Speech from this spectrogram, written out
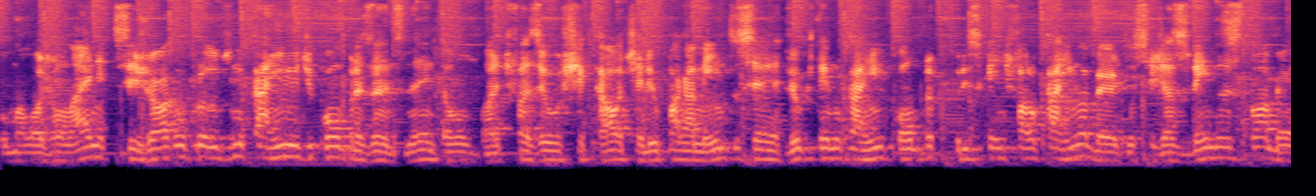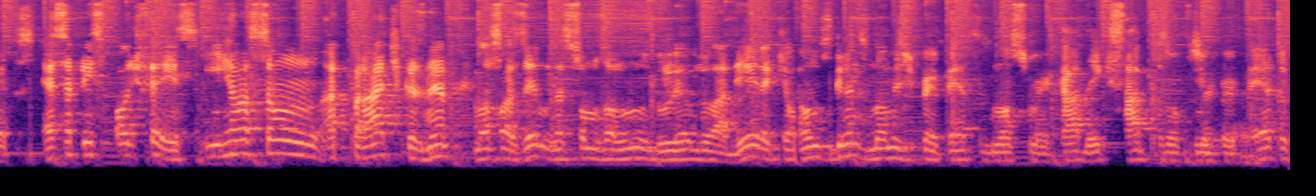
uma loja online, você joga o produto no carrinho de compras antes, né? Então, na hora de fazer o checkout ali, o pagamento, você vê o que tem no carrinho e compra, por isso que a gente fala o carrinho aberto, ou seja, as vendas estão abertas. Essa é a principal diferença. Em relação a práticas, né, nós fazemos, nós somos alunos do Leandro Ladeira, que é um dos grandes nomes de perpétuo do nosso mercado aí, que sabe fazer um funil perpétuo,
